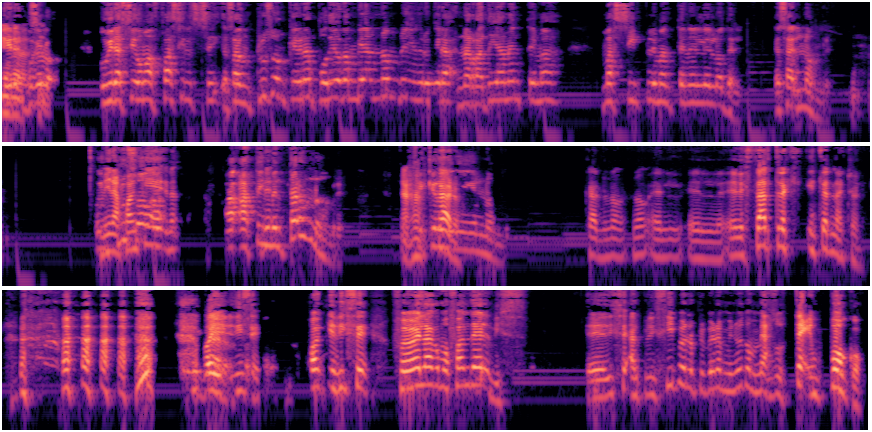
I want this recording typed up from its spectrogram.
era- claro, hubiera sido más fácil, o sea, incluso aunque hubieran podido cambiar el nombre, yo creo que era narrativamente más, más simple mantenerle el hotel, o sea, el nombre. Mira, Juanqui, a- a- hasta inventar un nombre, Ajá. si que claro. tenía el nombre. Claro, no, no, el, el, el Star Trek International. Oye, Claro. dice, Juan que dice, fue a verla como fan de Elvis. Eh, dice, al principio, en los primeros minutos, me asusté un poco,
